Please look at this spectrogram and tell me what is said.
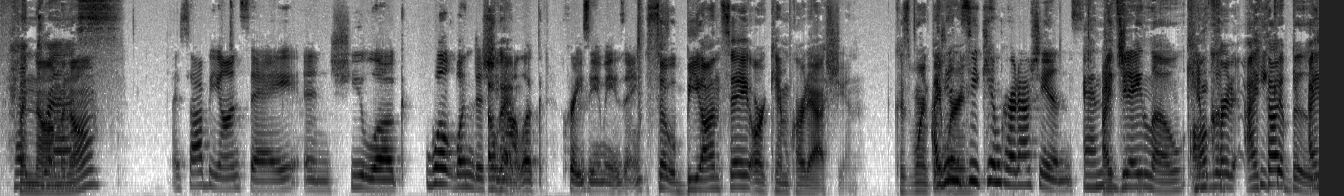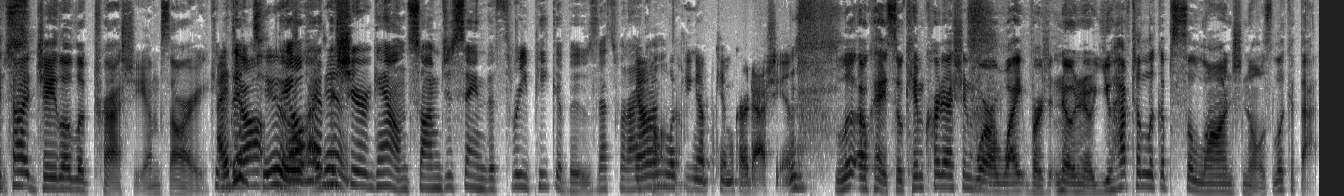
Phenomenal? headdress. I saw Beyonce, and she looked. Well, when does she Okay. not look crazy amazing? so Beyonce or Kim Kardashian? Because weren't they I didn't wearing see Kim Kardashian's. And the J Lo, Kim all the Card- I thought peekaboos. I thought J Lo looked trashy. I'm sorry. I they did all, too. They all had the sheer gowns, so I'm just saying the three peekaboos. That's what I. Now I'm them. looking up Kim Kardashian. Look, okay, so Kim Kardashian wore a white version. No, no, no. You have to look up Solange Knowles. Look at that.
